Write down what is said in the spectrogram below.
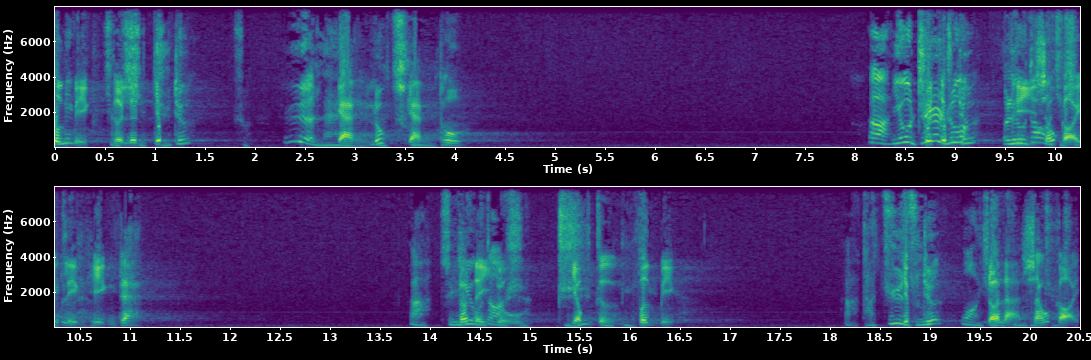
phân biệt khởi lên chấp trước. Càng lúc càng thô. Cái chấp trước thì sáu cõi liền hiện ra nó đầy đủ vọng tưởng phân biệt chấp trước đó là sáu cõi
